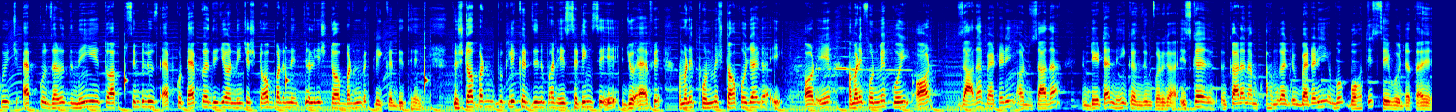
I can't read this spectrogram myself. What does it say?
कुछ ऐप को ज़रूरत नहीं है तो आप सिंपली उस ऐप को टैप कर दीजिए और नीचे स्टॉप बटन है, चलिए स्टॉप बटन पर क्लिक कर देते हैं। तो स्टॉप बटन पर क्लिक कर देने पर इस सेटिंग से जो ऐप है, हमारे फ़ोन में स्टॉप हो जाएगा। और ये हमारे फ़ोन में कोई और ज़्यादा बैटरी और ज़्यादा डेटा नहीं कंज्यूम करेगा। इसका कारण हम हमारा जो बैटरी है, वो बहुत ही सेव हो जाता है।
